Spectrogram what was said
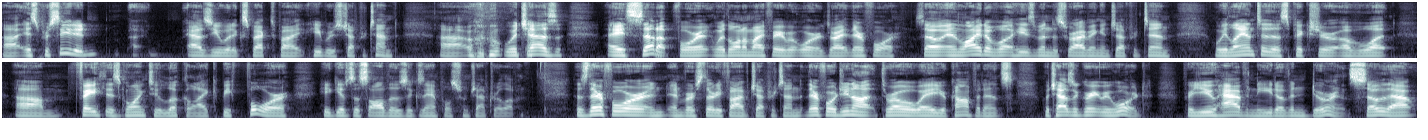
uh, is preceded, uh, as you would expect, by Hebrews chapter 10, uh, which has a setup for it with one of my favorite words, right? Therefore. So, in light of what he's been describing in chapter 10, we land to this picture of what um, faith is going to look like before he gives us all those examples from chapter 11. It says, Therefore, in, in verse 35, chapter 10, therefore do not throw away your confidence, which has a great reward, for you have need of endurance, so that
